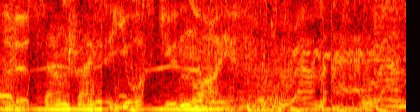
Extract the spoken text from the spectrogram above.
The soundtrack to your student life. Ram Air. Ram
